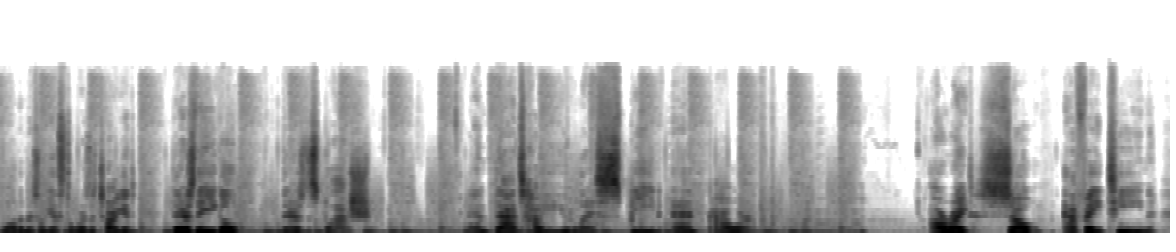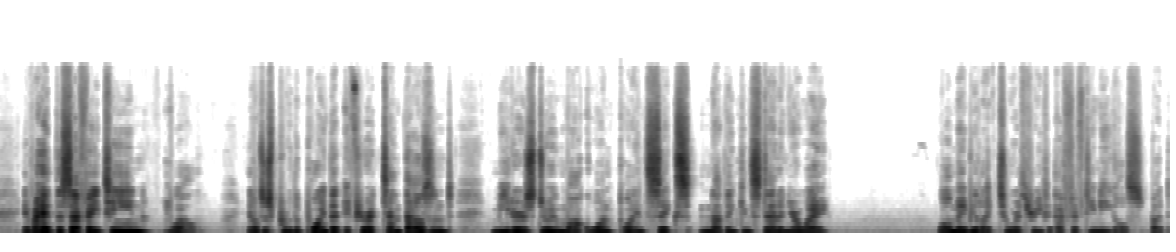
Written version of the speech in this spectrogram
while the missile gets towards the target. There's the Eagle. There's the splash. And that's how you utilize speed and power. Alright, so F-18. If I hit this F-18, well, it'll just prove the point that if you're at 10,000 meters doing Mach 1.6, nothing can stand in your way. Well, maybe like two or three F-15 Eagles, but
